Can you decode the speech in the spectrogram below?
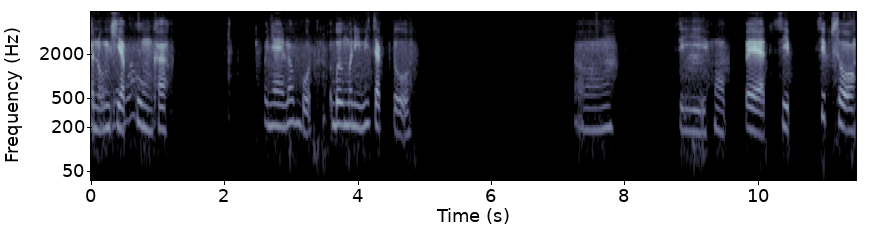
ขนมเขียบกุ้งค่ะพ่อใหญ่เราบดเบิงมันนี้มีจักตัวสองสี่หกแปดสิบสิบสอง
